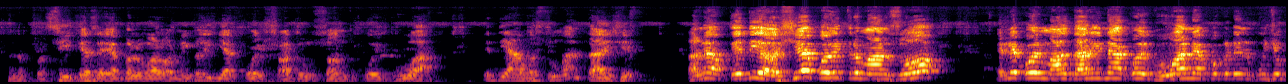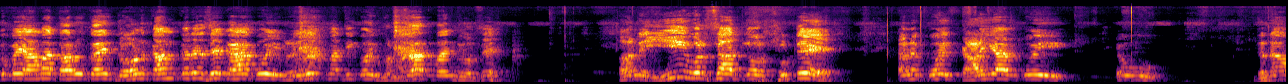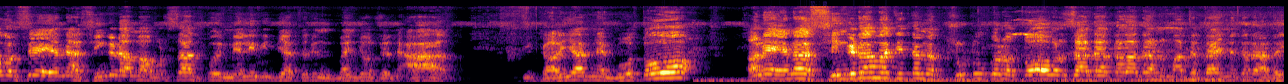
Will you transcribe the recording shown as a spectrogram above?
અને પછી કહે છે એબલ વાળો નીકળી ગયા, કોઈ સાધુ, સંત, કોઈ ભુવા. તેથી આ વસ્તુ માનતા છે. અને તેથી હશે પવિત્ર માણસો એટલે કોઈ માલધારીના, કોઈ ભુવાને પકડીને પૂછ્યું કે ભાઈ, આમાં તારું કઈ ધોણ કામ કરે છે કે આ કોઈ રૈયતમાંથી કોઈ વરસાદ બાંધ્યો છે? અને ઈ વરસાદ જો છૂટે અને કોઈ કાળિયાર, કોઈ એવું જનાવર છે, એના શિંગડામાં વરસાદ કોઈ મેલી વિદ્યા કરીને બાંધ્યો છે ને આ કાળિયારને ગોતો અને એના શિંગડામાંથી તમે છૂટું કરો તો વરસાદ આ તળાદાન માથે થાય ને આ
